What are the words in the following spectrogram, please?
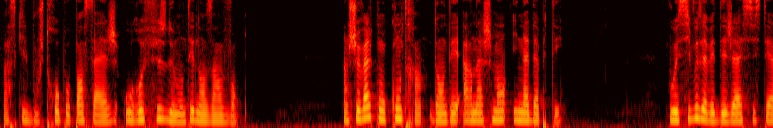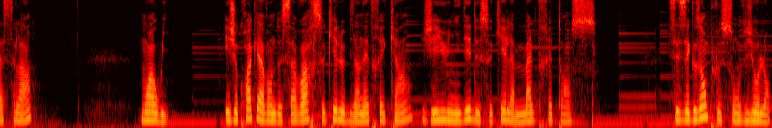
parce qu'il bouge trop au pensage ou refuse de monter dans un vent. Un cheval qu'on contraint dans des harnachements inadaptés. Vous aussi, vous avez déjà assisté à cela? Moi, oui. Et je crois qu'avant de savoir ce qu'est le bien-être équin, j'ai eu une idée de ce qu'est la maltraitance. Ces exemples sont violents.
